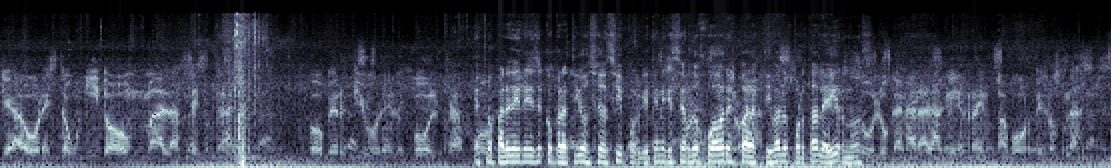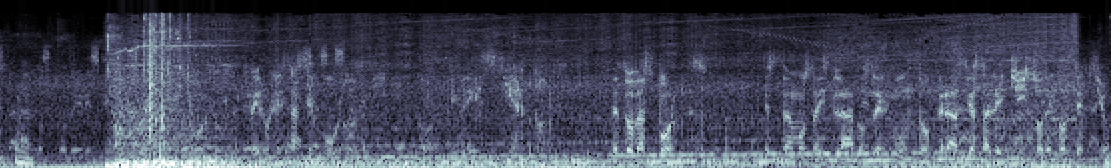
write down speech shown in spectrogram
que ahora está unido a un mal ancestral. Oberführer Wolfram Esto parece que tiene que ser cooperativo sí o sí, porque tiene que ser dos jugadores para activar el portal e irnos. Solo ganará la guerra en favor de los nazis. Mm. Pero les aseguro que es cierto. De todas formas, estamos aislados del mundo gracias al hechizo de contención.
